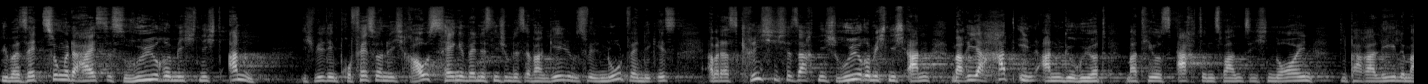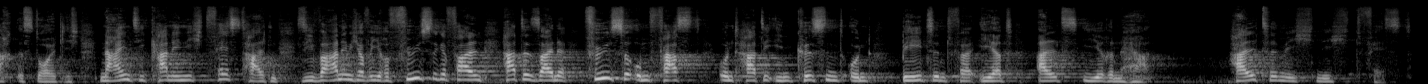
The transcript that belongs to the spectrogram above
Übersetzungen, da heißt es, rühre mich nicht an. Ich will den Professor nicht raushängen, wenn es nicht um das Evangeliums willen notwendig ist. Aber das Griechische sagt nicht, rühre mich nicht an. Maria hat ihn angerührt. Matthäus 28, 9. Die Parallele macht es deutlich. Nein, sie kann ihn nicht festhalten. Sie war nämlich auf ihre Füße gefallen, hatte seine Füße umfasst und hatte ihn küssend und betend verehrt als ihren Herrn. Halte mich nicht fest.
